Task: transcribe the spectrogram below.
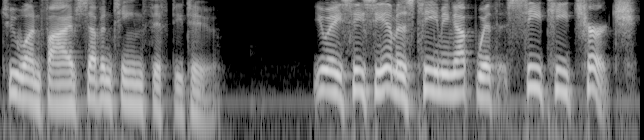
215 1752. UACCM is teaming up with CT Church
